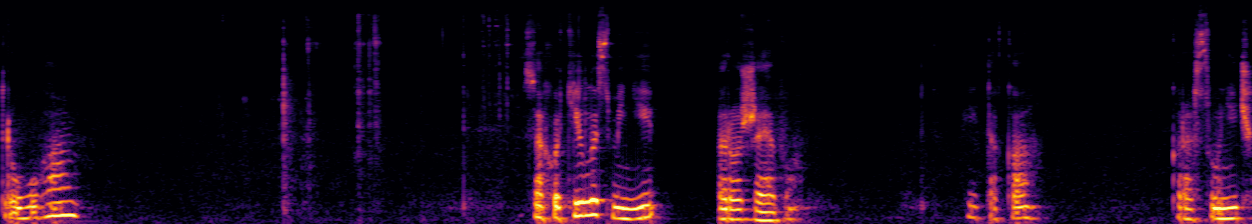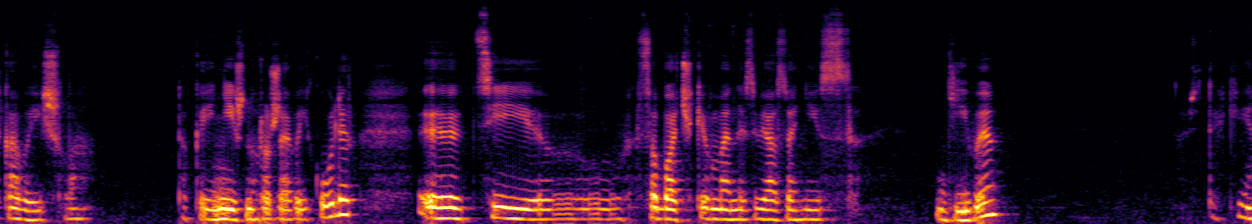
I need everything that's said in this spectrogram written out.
Друга. Захотілось мені рожеву. І така красунечка вийшла. Такий ніжно-рожевий колір. Е, Ці е, собачки в мене зв'язані з діви. Ось такі.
